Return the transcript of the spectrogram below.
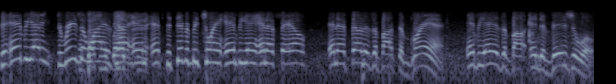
the NBA. The reason why what it's not in it's the difference between NBA and NFL. NFL is about the brand. NBA is about individual.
